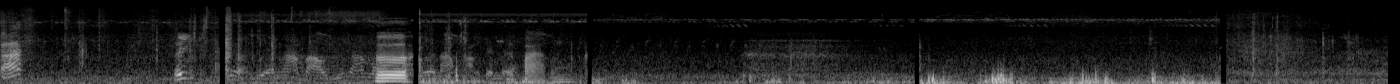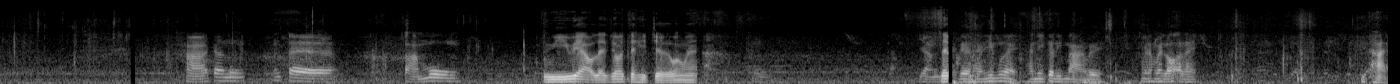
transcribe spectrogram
ไปไงป๋าเออป่าหากันตั้งแต่สามโมงมีแววอะไรที่ว่าจะเห็นเจอบ้างไหมฮะอย่างเดินทางนี้เมื่อยทางนี้ก็ริมอ่างเลย ไม่ต้องไปเลาะอะไร ที่ถ่าย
